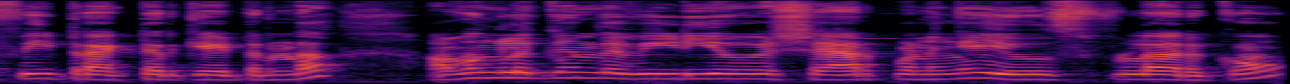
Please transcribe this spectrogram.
F E tractor கேட்டிருந்தா அவங்களுக்கு இந்த வீடியோவை ஷேர் பண்ணுங்கள் யூஸ்ஃபுல்லாக இருக்கும்.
